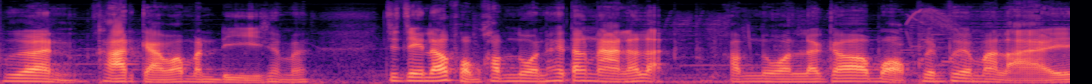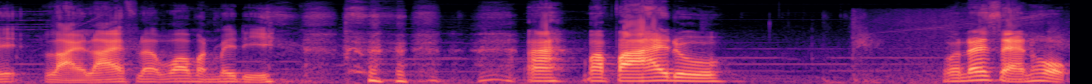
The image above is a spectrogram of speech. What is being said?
เพื่อนๆ คาดการว่ามันดีใช่ไหมจริงๆ แล้วผมคำนวณให้ตั้งนานแล้วล่ะคำนวณแล้วก็บอกเพื่อนๆ มาหลายหลายไลฟ์แล้วว่ามันไม่ดี อะ มาปาให้ดู มันได้แสนหก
